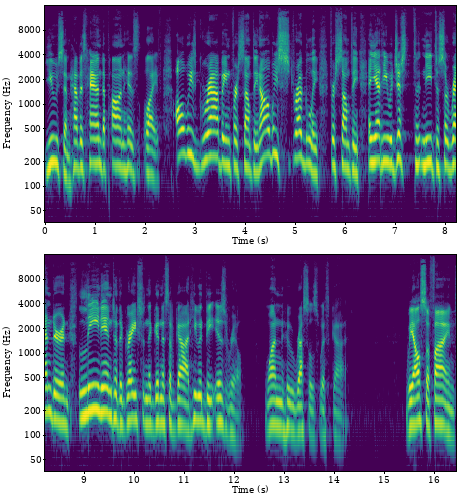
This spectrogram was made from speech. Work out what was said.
use him, have his hand upon his life. Always grabbing for something, always struggling for something, and yet he would just need to surrender and lean into the grace and the goodness of God. He would be Israel, one who wrestles with God. We also find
